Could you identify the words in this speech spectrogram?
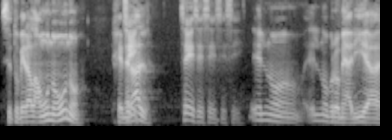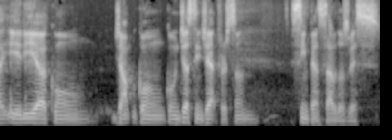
si tuviera la 1-1 general. Sí. Sí, sí, sí, sí, Él no, él no bromearía y iría con, con, con, Justin Jefferson sin pensar dos veces.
